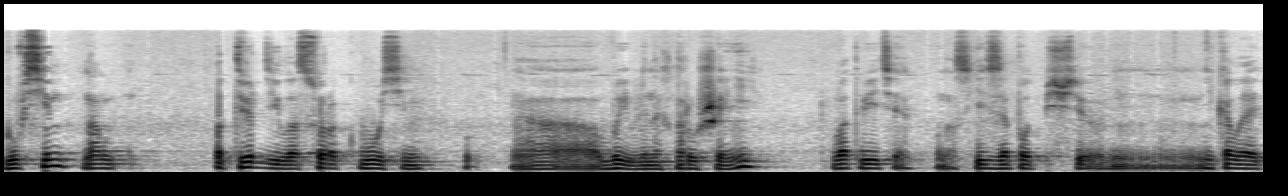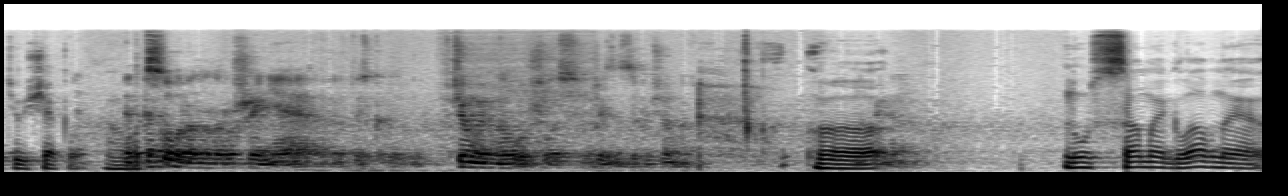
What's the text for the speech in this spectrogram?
ГУФСИН нам подтвердила 48 э, выявленных нарушений в ответе. У нас есть за подписью Николая Тющакова. Это вот. какого рода нарушения? То есть в чем именно улучшилась жизнь заключенных? А, ну, самая главная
